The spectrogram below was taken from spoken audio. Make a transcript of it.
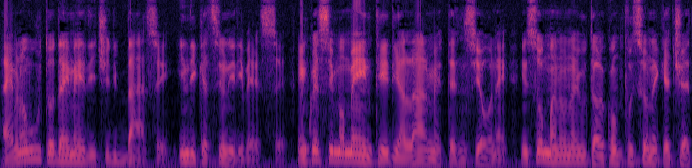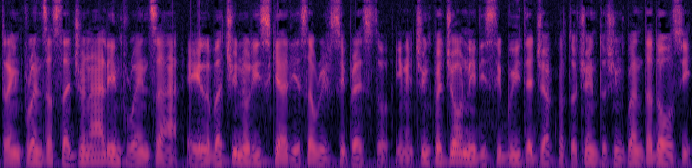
avevano avuto dai medici di base indicazioni diverse. In questi momenti di allarme e tensione, insomma, non aiuta la confusione che c'è tra influenza stagionale e influenza A e il vaccino rischia di esaurirsi presto. In 5 giorni distribuite già 450 dosi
